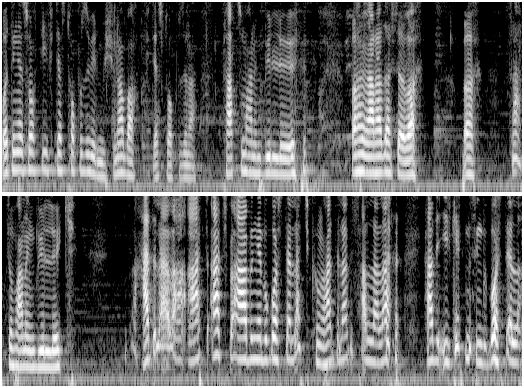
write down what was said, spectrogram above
Götüne soktuğu fites topuzu vermiş. Şuna bak fites topuzuna. Satsuma'nın büllüğü. Bakın arkadaşlar bak. Bak. Satsuma'nın büllük. Hadi la aç aç be abine bir göster la çıkın. Hadi la bir salla la. Hadi erkek misin bir göster la.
